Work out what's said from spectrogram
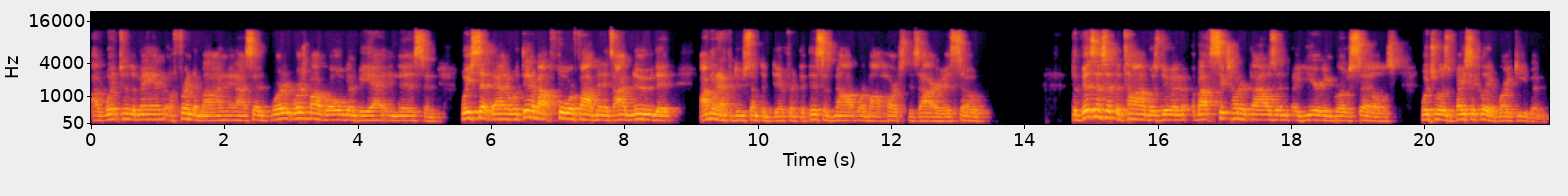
I went to the man, a friend of mine, and I said, Where, Where's my role going to be at in this? And we sat down, and within about four or five minutes, I knew that I'm going to have to do something different, that this is not where my heart's desire is. So the business at the time was doing about 600,000 a year in gross sales, which was basically a break even.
